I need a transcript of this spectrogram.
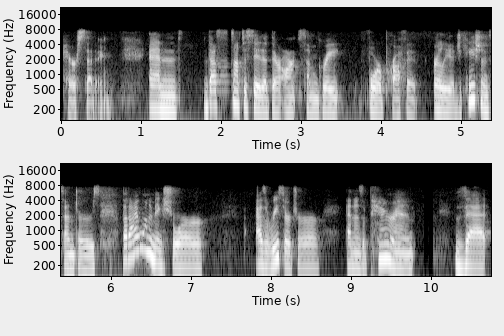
care setting. And that's not to say that there aren't some great for profit early education centers, but I want to make sure as a researcher and as a parent that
